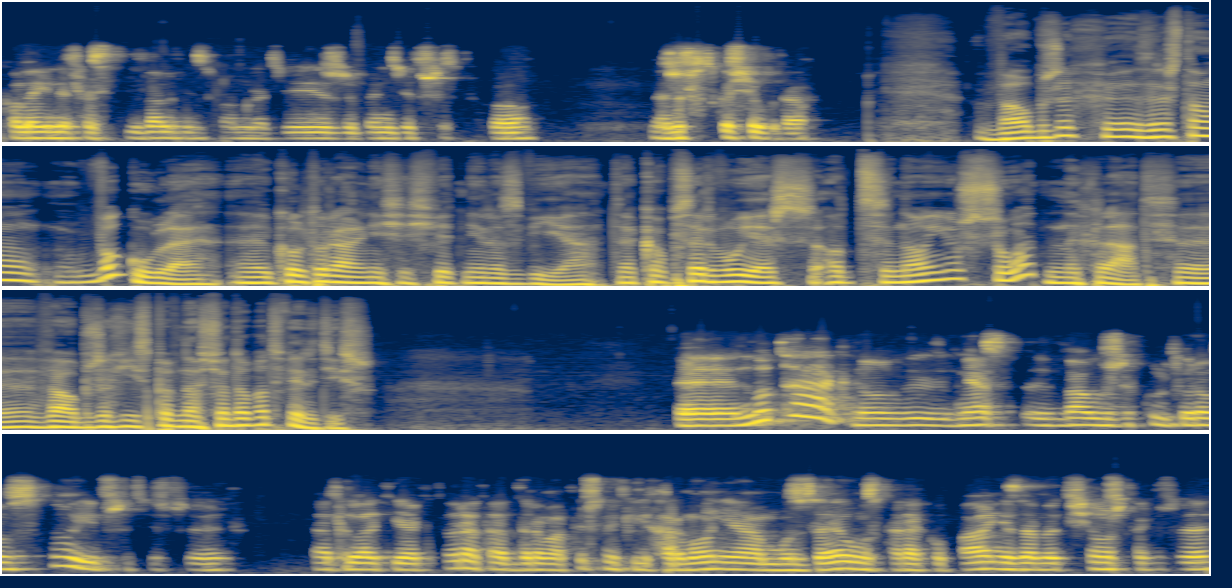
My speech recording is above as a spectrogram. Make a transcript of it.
kolejny festiwal, więc mam nadzieję, że będzie wszystko, że wszystko się uda. Wałbrzych zresztą w ogóle e, kulturalnie się świetnie rozwija. Tak obserwujesz od no, już ładnych lat e, Wałbrzych i z pewnością to potwierdzisz. E, no tak, no, miast Wałbrzych kulturą stoi. Przecież Teatr Lalki Aktora, Teatr Dramatyczny, Filharmonia, Muzeum, Stara Kopalnia, Zamek Książ, także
